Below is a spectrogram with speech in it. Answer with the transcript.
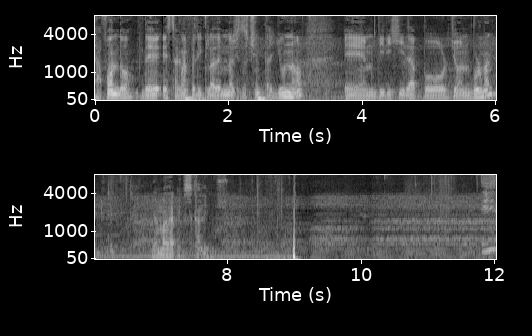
a fondo de esta gran película de 1981 em, dirigida por John Burman llamada Excalibur. Y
